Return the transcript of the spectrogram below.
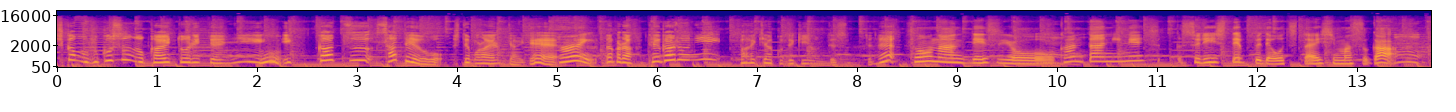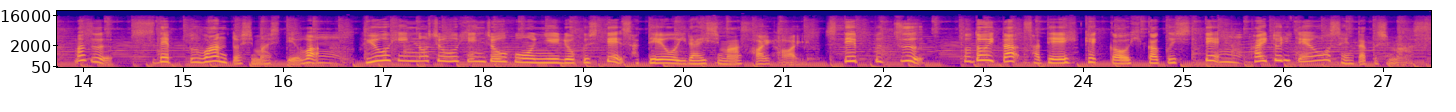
しかも複数の買取店にうん。一括査定をしてもらえるみたいで、はい。だから手軽に売却できるんですってね。そうなんですようん簡単にねス3ステップでお伝えしますがうまずステップ1としましてはん。不用品の商品情報を入力して査定を依頼します。はいはい。ステップ2届いた査定結果を比較してうん。うん買取店を選択します。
